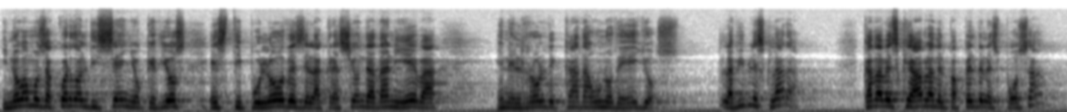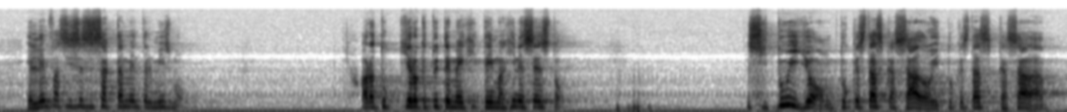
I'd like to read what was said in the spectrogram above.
Y no vamos de acuerdo al diseño que Dios estipuló desde la creación de Adán y Eva en el rol de cada uno de ellos. La Biblia es clara. Cada vez que habla del papel de la esposa, el énfasis es exactamente el mismo. Ahora tú quiero que tú te, imagines esto. Si tú y yo, tú que estás casado y tú que estás casada,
